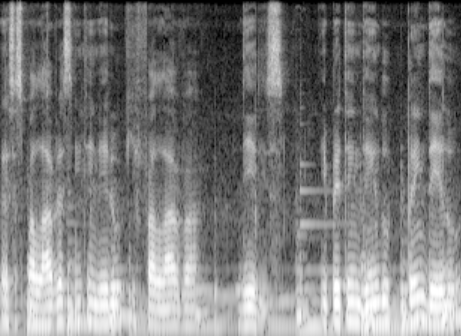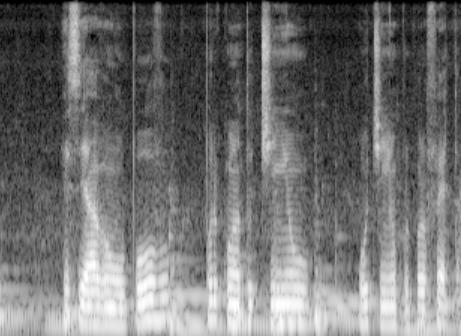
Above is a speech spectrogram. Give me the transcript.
essas palavras, entenderam o que falava deles, e pretendendo prendê-lo, receavam o povo, porquanto tinham o tinham por profeta.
